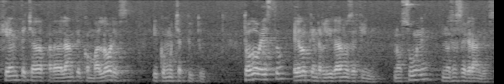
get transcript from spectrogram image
gente echada para adelante con valores y con mucha actitud. Todo esto es lo que en realidad nos define, nos une y nos hace grandes.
